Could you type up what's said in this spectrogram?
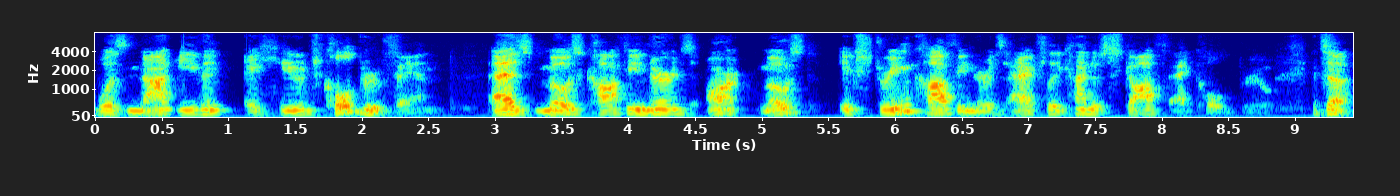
was not even a huge cold brew fan as most coffee nerds aren't. Most extreme coffee nerds actually kind of scoff at cold brew. It's a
